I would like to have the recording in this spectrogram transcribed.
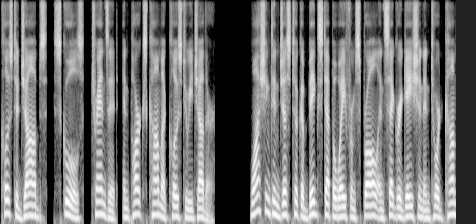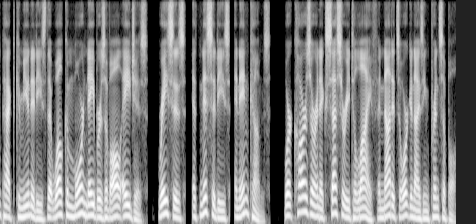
close to jobs, schools, transit, and parks, comma, close to each other. Washington just took a big step away from sprawl and segregation and toward compact communities that welcome more neighbors of all ages, races, ethnicities, and incomes, where cars are an accessory to life and not its organizing principle.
